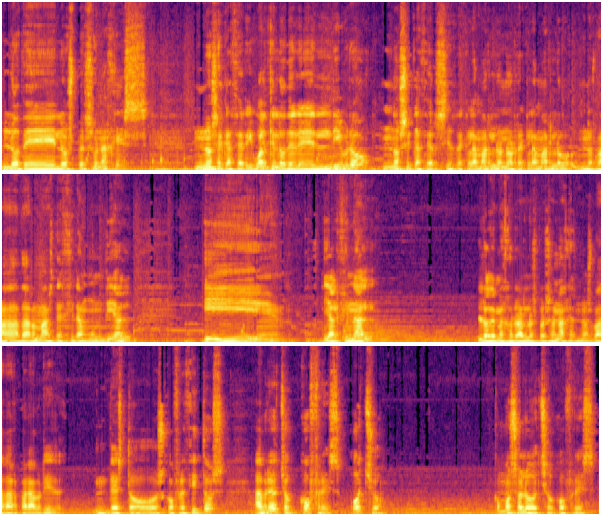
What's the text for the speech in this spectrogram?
lo de los personajes no sé qué hacer. Igual que lo del libro, no sé qué hacer. Si reclamarlo o no reclamarlo. Nos va a dar más de gira mundial. Y, y al final, lo de mejorar los personajes nos va a dar para abrir de estos cofrecitos. Abre 8 cofres. ¡8! ¿Cómo solo 8 cofres?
